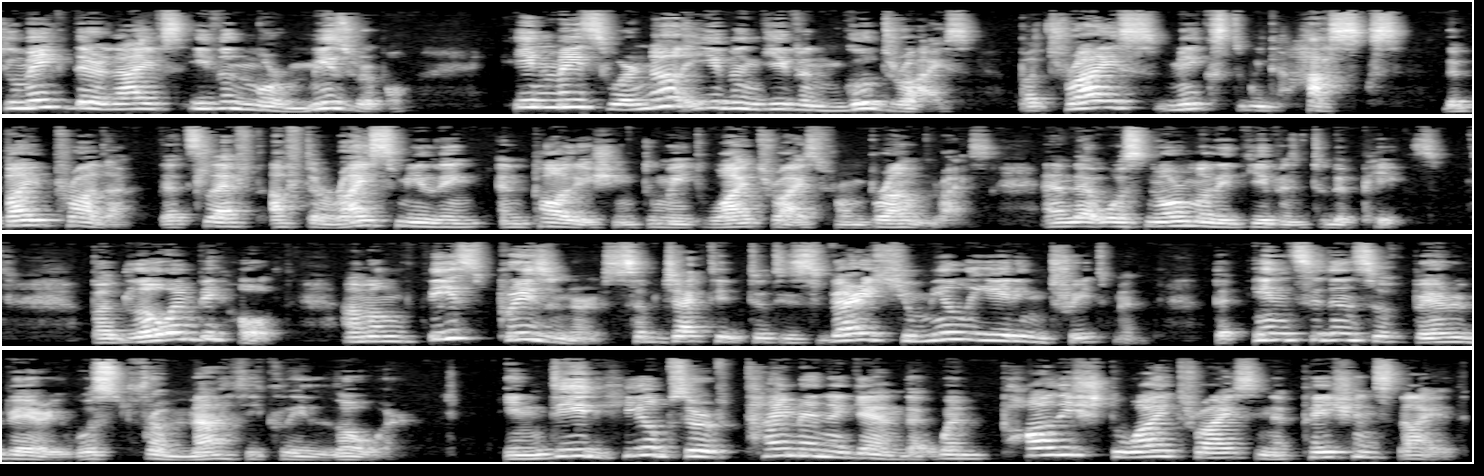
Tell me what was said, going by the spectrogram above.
to make their lives even more miserable, inmates were not even given good rice, but rice mixed with husks, the byproduct that's left after rice milling and polishing to make white rice from brown rice, and that was normally given to the pigs. But lo and behold, among these prisoners subjected to this very humiliating treatment, the incidence of beriberi was dramatically lower. Indeed, he observed time and again that when polished white rice in a patient's diet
